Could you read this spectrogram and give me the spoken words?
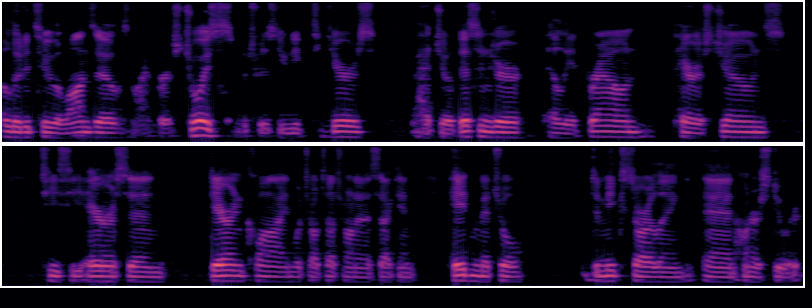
alluded to, Alonzo was my first choice, which was unique to yours. I had Joe Bissinger, Elliott Brown, Paris Jones, T.C. Harrison, Darren Klein, which I'll touch on in a second, Hayden Mitchell, Demick Starling, and Hunter Stewart.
